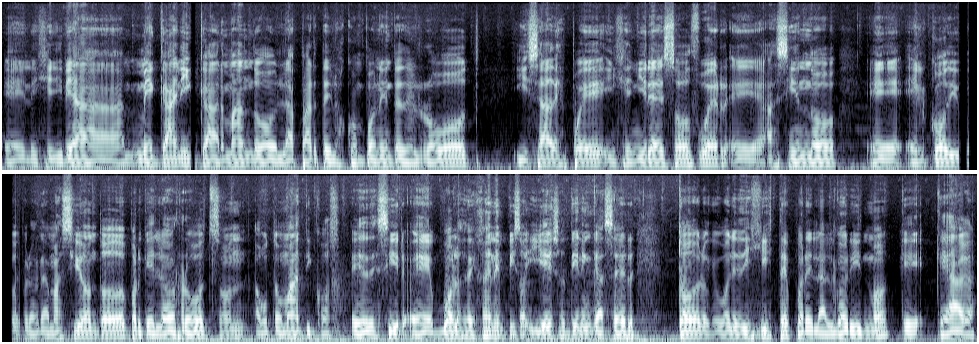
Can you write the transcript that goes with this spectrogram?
eh, la ingeniería mecánica armando la parte de los componentes del robot y ya después ingeniería de software eh, haciendo eh, el código de programación, todo, porque los robots son automáticos, es decir, eh, vos los dejas en el piso y ellos tienen que hacer todo lo que vos le dijiste por el algoritmo que, que haga,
